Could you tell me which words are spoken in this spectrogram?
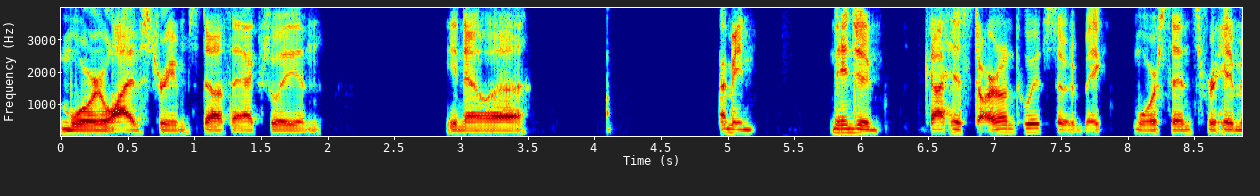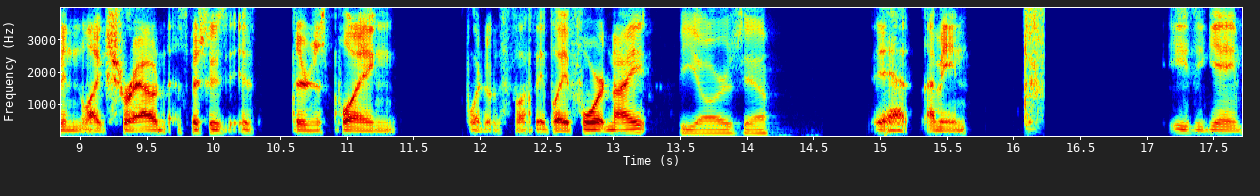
more live stream stuff actually, and you know, uh, I mean, Ninja got his start on Twitch, so it would make more sense for him and like Shroud, especially if they're just playing whatever the fuck they play, Fortnite. BRs, yeah. Yeah, I mean, easy game,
